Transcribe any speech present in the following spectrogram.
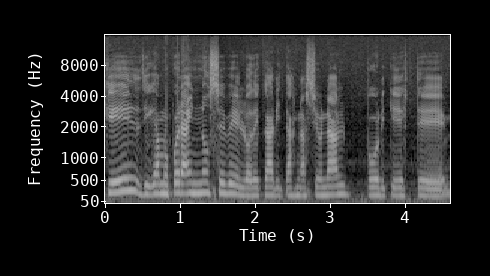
que digamos por ahí no se ve lo de Caritas Nacional porque este,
